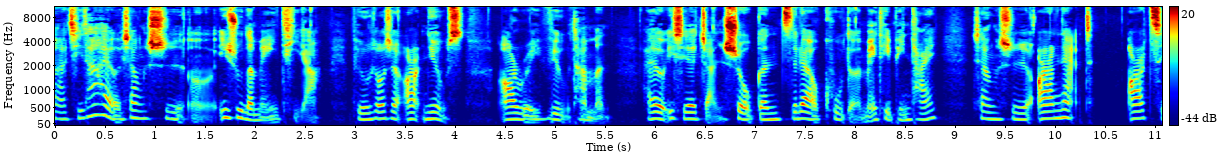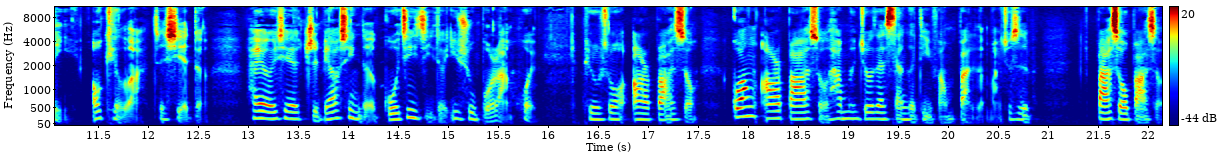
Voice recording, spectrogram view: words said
那其他还有像是呃艺术的媒体啊，比如说是 Art News、Art Review，他们还有一些展售跟资料库的媒体平台，像是 ArtNet、Artsy、Ocula 这些的，还有一些指标性的国际级的艺术博览会，比如说 Art Basel，光 Art Basel 他们就在三个地方办了嘛，就是巴塞巴塞，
